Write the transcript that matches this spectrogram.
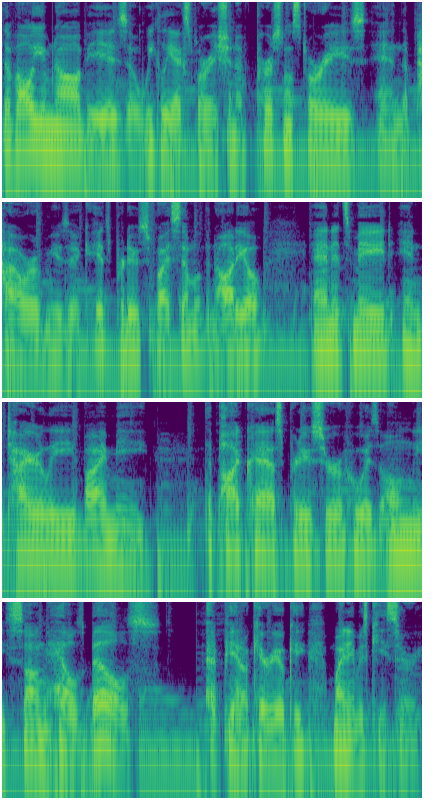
The Volume Knob is a weekly exploration of personal stories and the power of music. It's produced by Semlevin Audio, and it's made entirely by me, the podcast producer who has only sung Hell's Bells at Piano Karaoke. My name is Keith Sari.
